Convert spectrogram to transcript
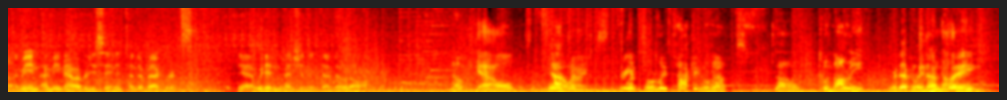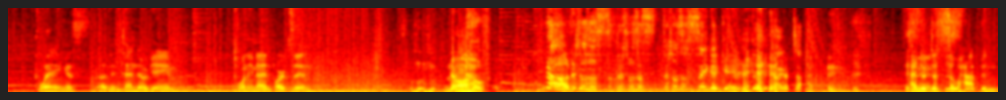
I mean, I mean, however you say Nintendo backwards. Yeah, we didn't mention Nintendo at all. Nope. Yeah, all four Yeah, we're- times. Three. We're totally talking about uh, Konami. We're definitely not Konami. playing playing a Nintendo game. 29 parts in. No. Nope. No, this was a this was a this was a Sega game the entire time, This and is- it just so happened,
